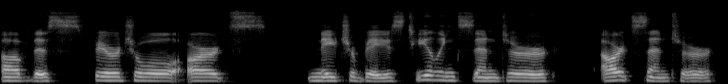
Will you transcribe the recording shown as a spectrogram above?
of this spiritual arts, nature-based healing center, art center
